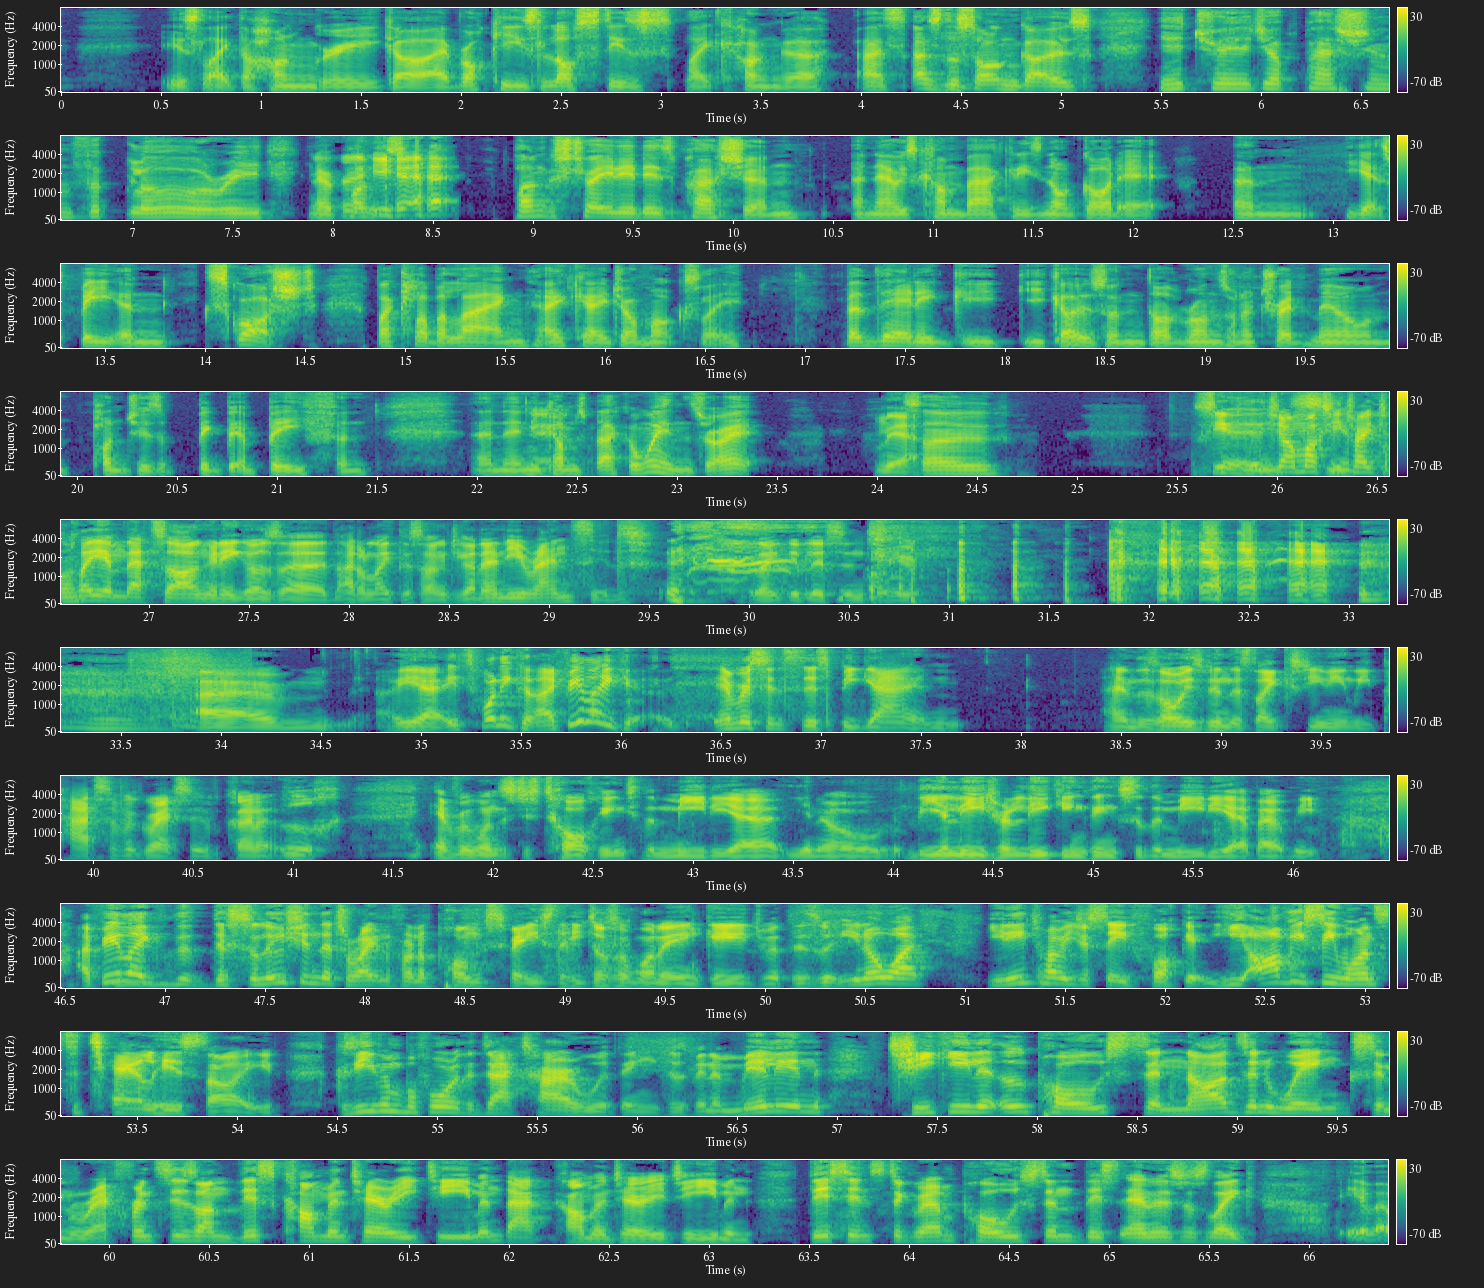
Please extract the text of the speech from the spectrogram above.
is like the hungry guy. Rocky's lost his like hunger. As as Hmm. the song goes, you trade your passion for glory. You know, Punk's, yeah. Punk's traded his passion, and now he's come back and he's not got it, and he gets beaten, squashed by Clubber Lang, aka Jon Moxley. But then he, he, he goes and runs on a treadmill and punches a big bit of beef, and and then he Yeah. comes back and wins, right? Yeah. So See, uh, Jon Moxley tried to play him that song, and he goes, uh, "I don't like the song. Do you got any Rancid that I could listen to?" um, yeah, it's funny because I feel like ever since this began, and there's always been this like seemingly passive aggressive kind of ugh. Everyone's just talking to the media. You know, the elite are leaking things to the media about me. I feel like the, the solution that's right in front of Punk's face that he doesn't want to engage with is, you know what? You need to probably just say fuck it. He obviously wants to tell his side because even before the Dax Harwood thing, there's been a million cheeky little posts and nods and winks and references on this commentary team and that commentary team and this Instagram post and this, and it's just like,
